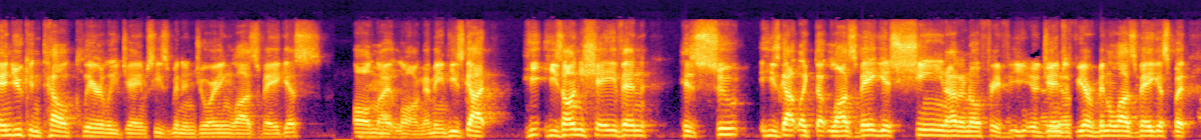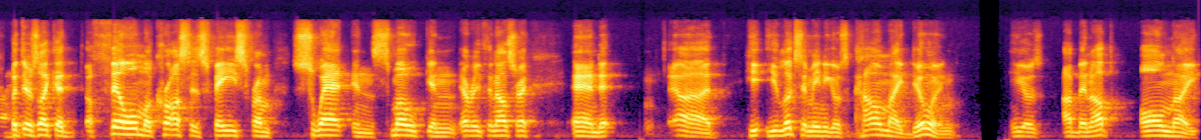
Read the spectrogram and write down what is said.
and you can tell clearly james he's been enjoying las vegas all night long. I mean, he's got he he's unshaven. His suit, he's got like the Las Vegas sheen. I don't know if, if you know, James, if you've ever been to Las Vegas, but but there's like a, a film across his face from sweat and smoke and everything else, right? And uh, he he looks at me and he goes, "How am I doing?" He goes, "I've been up all night.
